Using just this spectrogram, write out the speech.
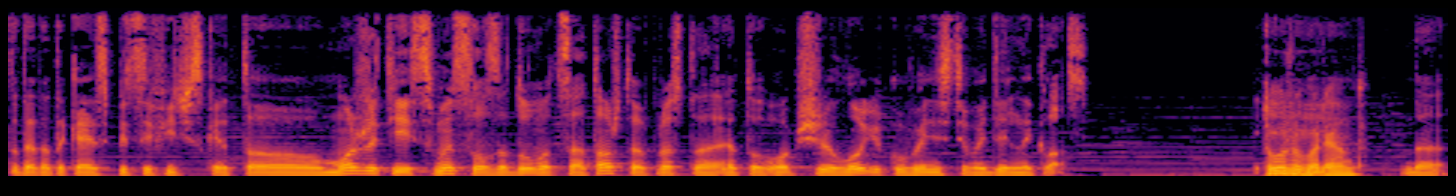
вот это такая специфическая, то может есть смысл задуматься о том, чтобы просто эту общую логику вынести в отдельный класс. Тоже и, вариант. Да.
